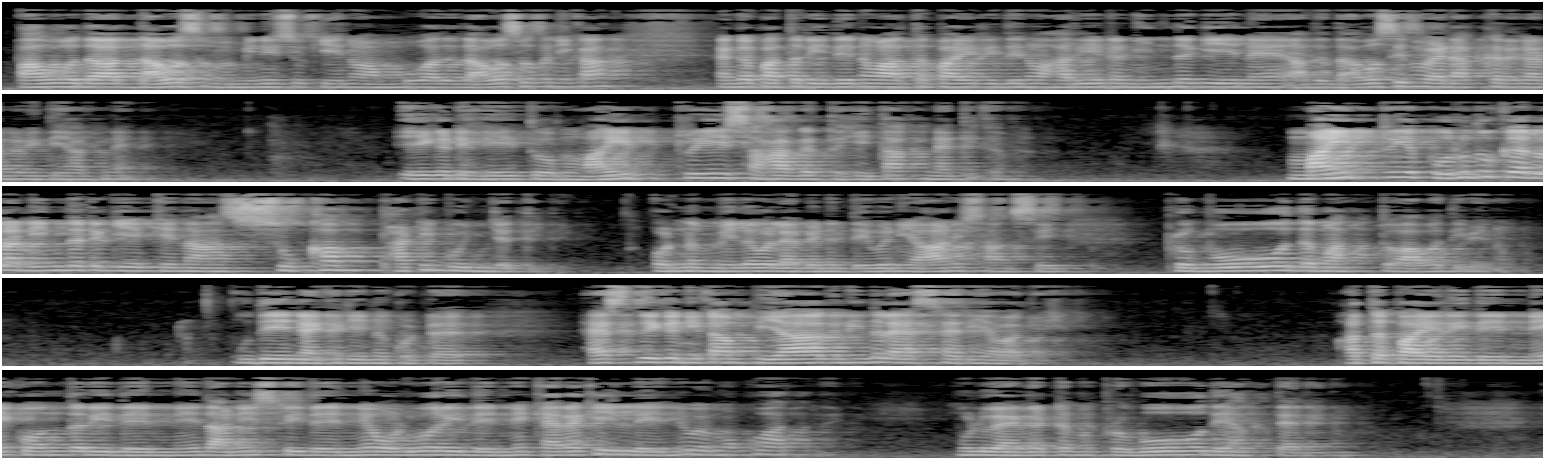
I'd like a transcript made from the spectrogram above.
පහුවදා දවසම මිනිස්සු කියන අම්බුවද දවසමනිකා ඇඟ පත රිදෙනවා අත පයි රිදෙනවා හරියට නින්දගේ නෑ අද දවසම වැඩක් කරගන්න විදිහක් නෑ. ඒකට හේතුව මෛත්‍රී සහගත හිතක් නැතිකම. මෛත්‍රිය පුරුදු කරලා නින්දට ගිය කෙනා සුකම් පටිබුංජති. ඔන්න මෙලව ලැබෙන දෙවනි ආනිසන්සේ ප්‍රබෝධමත්ව අවදි වෙනවා. උදේ නැකටිනකොට ඇස් දෙක නිකම් පියාගනින්ද ලැස් හැරිය වගේ. අත පයිරි දෙන්නේ කොන්දරි දෙන්නේ ධනිස්ත්‍රී දෙන්නේ ඔළුවරි දෙන්නේ කැරකිල්ලෙන්නේ ඔය මොකවත්න මුළු ඇඟටම ප්‍රබෝධයක් දැනෙන.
